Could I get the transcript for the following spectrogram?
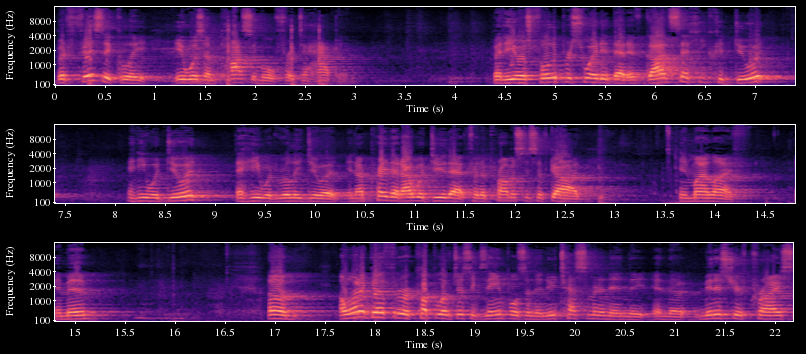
But physically, it was impossible for it to happen. But he was fully persuaded that if God said he could do it, and he would do it, that he would really do it. And I pray that I would do that for the promises of God in my life. Amen. Um, I want to go through a couple of just examples in the New Testament and in the in the ministry of Christ,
